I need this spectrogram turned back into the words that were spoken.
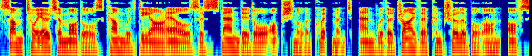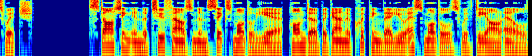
Some Toyota models come with DRLs as standard or optional equipment, and with a driver-controllable on-off switch. Starting in the 2006 model year, Honda began equipping their US models with DRLs,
